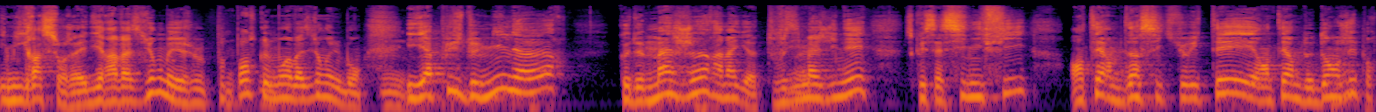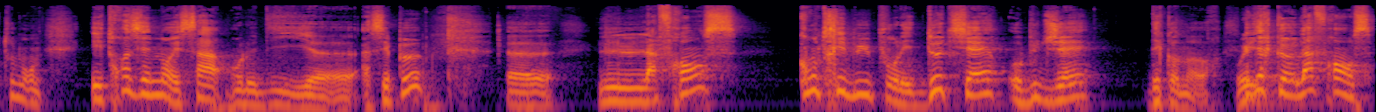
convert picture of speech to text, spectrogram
immigration. J'allais dire invasion, mais je pense que le mot invasion est le bon. Mm. Il y a plus de mineurs que de majeurs à Mayotte. Vous imaginez ce que ça signifie en termes d'insécurité et en termes de danger pour tout le monde. Et troisièmement, et ça on le dit euh, assez peu, euh, la France contribue pour les deux tiers au budget des Comores. C'est-à-dire que la France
